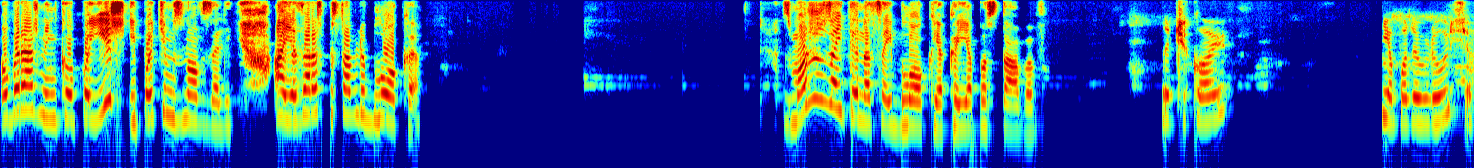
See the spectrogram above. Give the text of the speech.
обережненько поїж і потім знов залізь. А, я зараз поставлю блоки. Зможеш зайти на цей блок, який я поставив? Зачекай. Я подивлюся.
